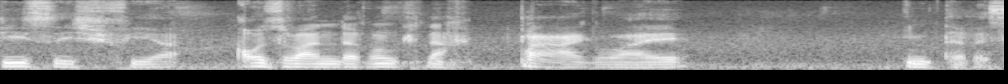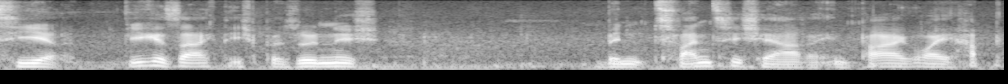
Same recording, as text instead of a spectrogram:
die sich für Auswanderung nach Paraguay interessieren. Wie gesagt, ich persönlich bin 20 Jahre in Paraguay, habe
